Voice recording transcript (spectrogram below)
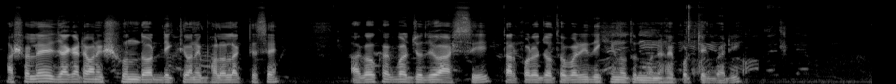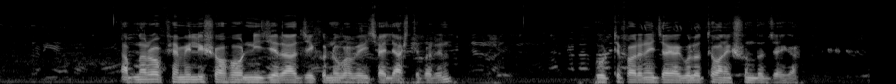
আসলে জায়গাটা অনেক সুন্দর, দেখতে অনেক ভালো লাগতেছে। আগেও একবার যদিও আসছি তারপরে যতবারই দেখি নতুন মনে হয় প্রত্যেকবারই। আপনারাও ফ্যামিলি সহ নিজেরা যে কোনোভাবেই চাইলে আসতে পারেন। ঘুরতে পারেন এই জায়গাগুলোতে অনেক সুন্দর জায়গা।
